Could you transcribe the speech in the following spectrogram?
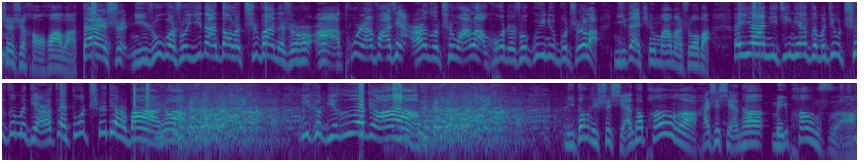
这是好话吧？但是你如果说一旦到了吃饭的时候啊，突然发现儿子吃完了，或者说闺女不吃了，你再听妈妈说吧。哎呀，你今天怎么就吃这么点儿？再多吃点吧，是吧？你可别饿着啊。你到底是嫌他胖啊，还是嫌他没胖死啊？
